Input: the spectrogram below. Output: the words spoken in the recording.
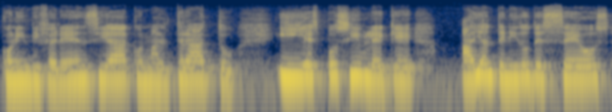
con indiferencia, con maltrato. Y es posible que hayan tenido deseos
